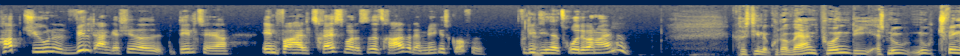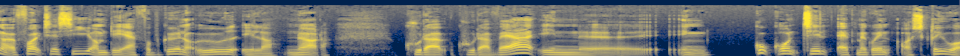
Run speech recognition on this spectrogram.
top-tunede, vildt engagerede deltagere, end for 50, hvor der sidder 30, der er mega skuffede. Fordi ja. de havde troet, det var noget andet. Christina, kunne der være en pointe i, altså nu, nu tvinger jeg folk til at sige, om det er for begynder, øvet eller nørder. Kunne der, kunne der være en, øh, en god grund til, at man går ind og skriver,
